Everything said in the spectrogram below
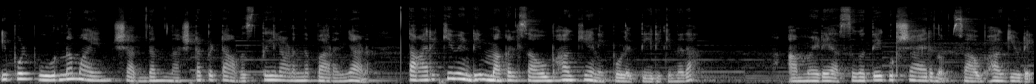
ഇപ്പോൾ പൂർണമായും ശബ്ദം നഷ്ടപ്പെട്ട അവസ്ഥയിലാണെന്ന് പറഞ്ഞാണ് താരയ്ക്ക് വേണ്ടി മകൾ സൗഭാഗ്യയാണ് ഇപ്പോൾ എത്തിയിരിക്കുന്നത്. അമ്മയുടെ അസുഖത്തെക്കുറിച്ചായിരുന്നു സൗഭാഗ്യയുടെ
